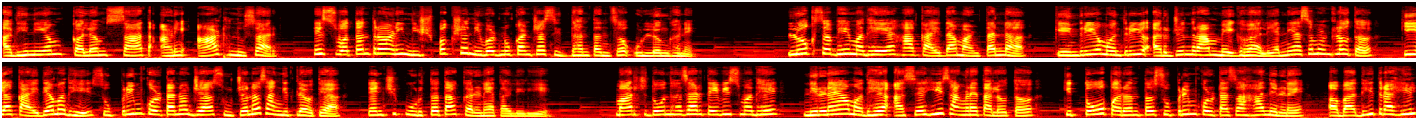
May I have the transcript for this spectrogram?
अधिनियम कलम सात आणि आठनुसार हे स्वतंत्र आणि निष्पक्ष निवडणुकांच्या सिद्धांतांचं उल्लंघन आहे. लोकसभेमध्ये हा कायदा मांडताना केंद्रीय मंत्री अर्जुन राम मेघवाल यांनी असं म्हटलं होतं की या कायद्यामध्ये सुप्रीम कोर्टानं ज्या सूचना सांगितल्या होत्या त्यांची पूर्तता करण्यात आलेली आहे. मार्च दोन हजार तेवीसमध्ये निर्णयामध्ये असंही सांगण्यात आलं होतं की तोपर्यंत सुप्रीम कोर्टाचा हा निर्णय अबाधित राहील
